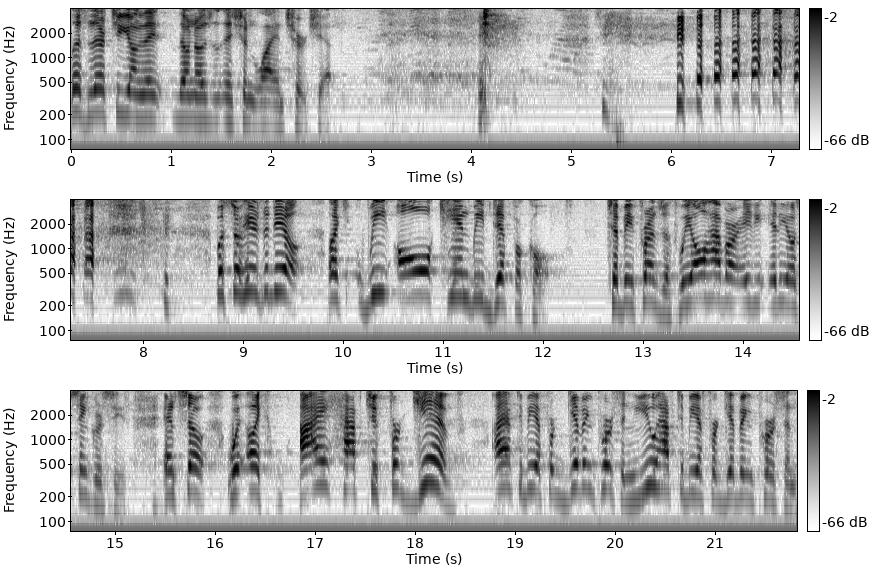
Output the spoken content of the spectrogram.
Listen, they're too young. They don't know they shouldn't lie in church yet. but so here's the deal like, we all can be difficult to be friends with. We all have our idiosyncrasies. And so, like, I have to forgive. I have to be a forgiving person. You have to be a forgiving person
